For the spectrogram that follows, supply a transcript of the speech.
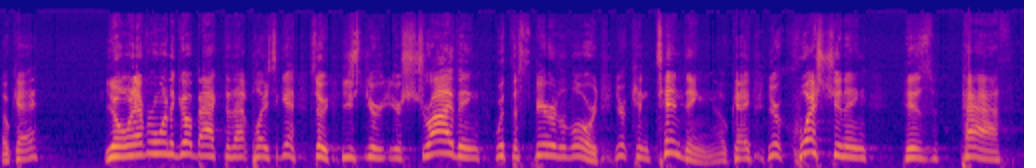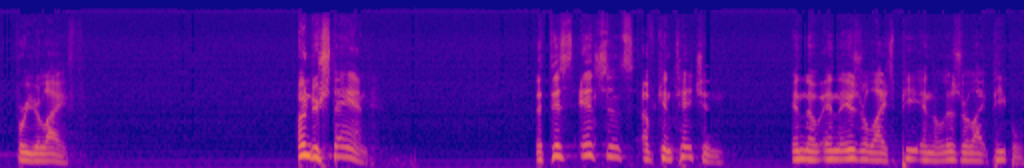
Okay? You don't ever want to go back to that place again. So you, are you're, you're striving with the Spirit of the Lord. You're contending, okay? You're questioning His path for your life. Understand that this instance of contention in the, in the Israelites in the Israelite people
